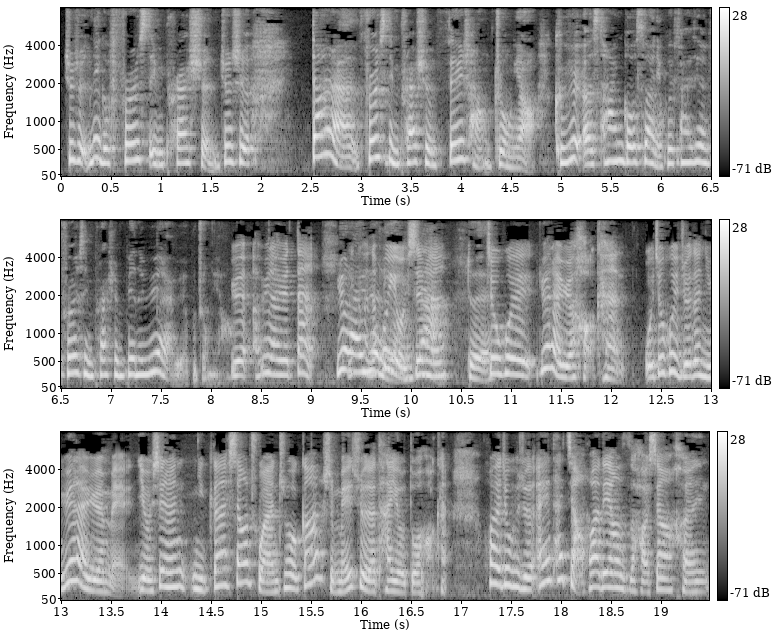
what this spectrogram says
就是那个 first impression，就是。当然，first impression 非常重要。可是，as time goes by，你会发现 first impression 变得越来越不重要，越越来越淡，越来越会有些人对就会越来越好看。我就会觉得你越来越美。有些人你跟他相处完之后，刚开始没觉得他有多好看，后来就会觉得，哎，他讲话的样子好像很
